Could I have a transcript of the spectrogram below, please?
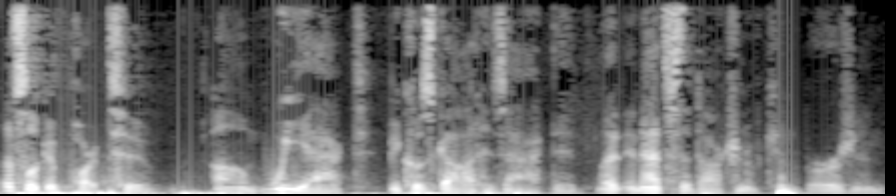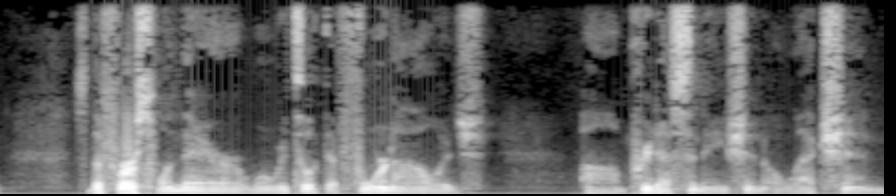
Let's look at part two. Um, we act because God has acted. And that's the doctrine of conversion. So the first one there, when we looked at foreknowledge, um, predestination, election,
